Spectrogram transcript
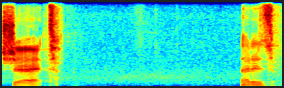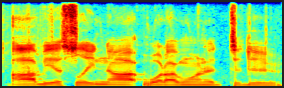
Shit. That is obviously not what I wanted to do.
